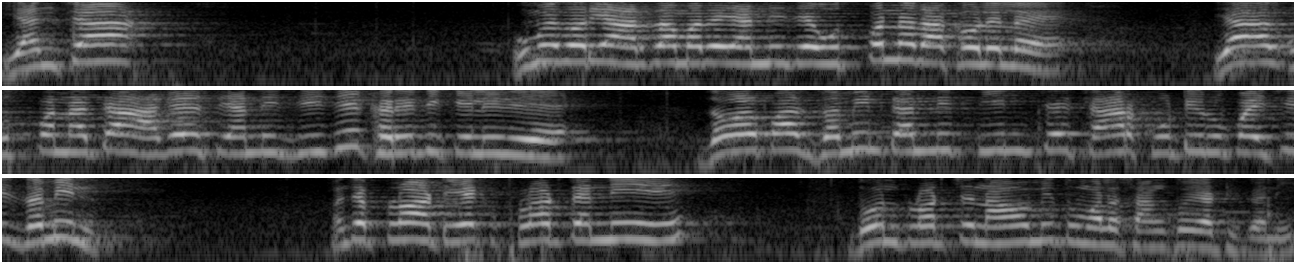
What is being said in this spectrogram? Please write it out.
यांच्या उमेदवारी अर्जामध्ये यांनी जे उत्पन्न दाखवलेलं आहे या उत्पन्नाच्या अगेन्स्ट यांनी जी जी खरेदी केलेली आहे जवळपास जमीन त्यांनी तीन ते चार कोटी रुपयाची जमीन म्हणजे प्लॉट एक प्लॉट त्यांनी दोन प्लॉटचे नाव मी तुम्हाला सांगतो या ठिकाणी.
